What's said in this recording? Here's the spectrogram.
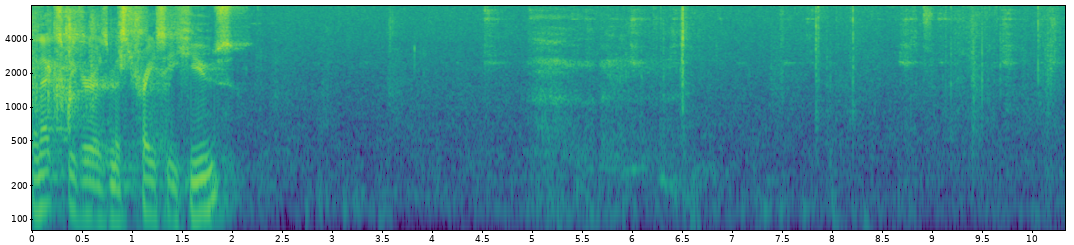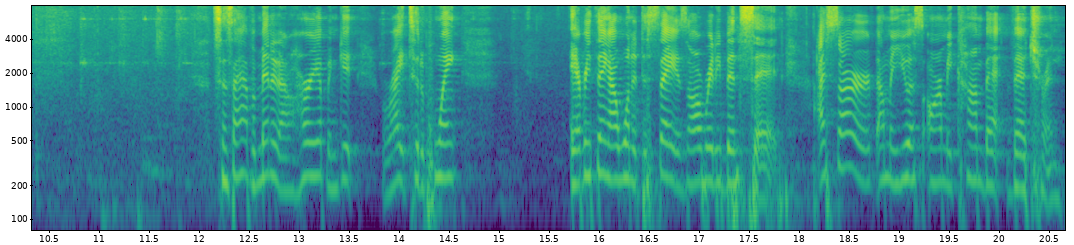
The next speaker is Ms. Tracy Hughes. Since I have a minute, I'll hurry up and get right to the point. Everything I wanted to say has already been said. I served, I'm a U.S. Army combat veteran,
